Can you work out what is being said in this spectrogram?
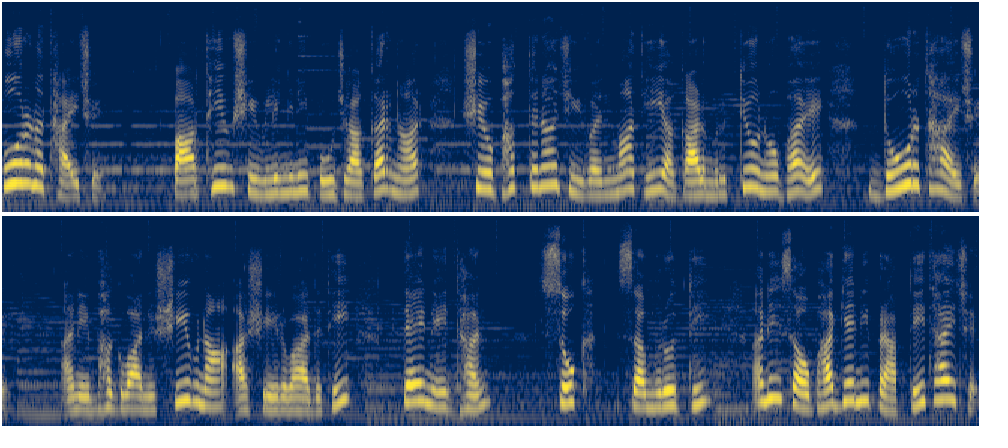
પૂર્ણ થાય છે. પાર્થિવ શિવલિંગની પૂજા કરનાર શિવભક્તના જીવનમાંથી અકાળ મૃત્યુનો ભય દૂર થાય છે અને ભગવાન શિવના આશીર્વાદથી તેને ધન, સુખ, સમૃદ્ધિ અને સૌભાગ્યની પ્રાપ્તિ થાય છે.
